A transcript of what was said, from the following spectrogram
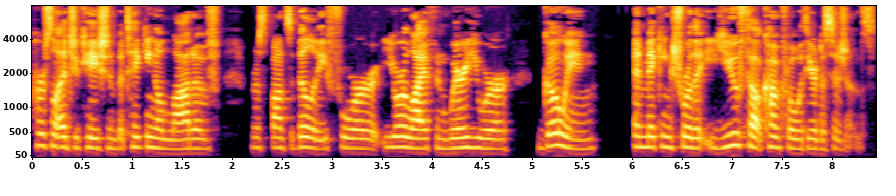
personal education, but taking a lot of responsibility for your life and where you were going and making sure that you felt comfortable with your decisions.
